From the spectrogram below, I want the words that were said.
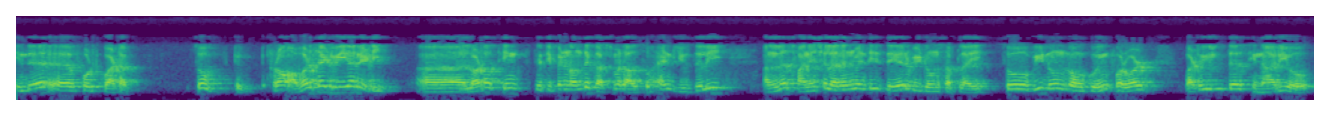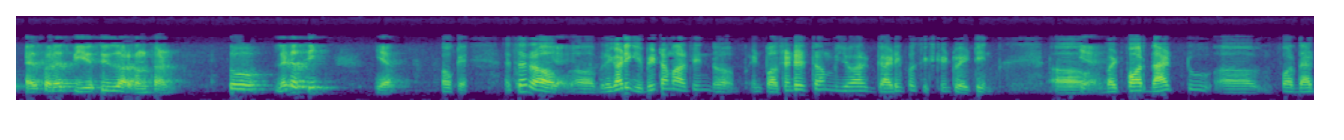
in the uh, fourth quarter. So from our side, we are ready. A uh, lot of things depend on the customer also, and usually, unless financial arrangement is there, we don't supply. So we don't know going forward what will be the scenario as far as PSUs are concerned. So let us see. Yeah. Okay. And sir, uh, yeah, yeah. Uh, regarding EBITDA margin, uh, in percentage term, you are guiding for 16 to 18. Uh, yeah. But for that to uh, for that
